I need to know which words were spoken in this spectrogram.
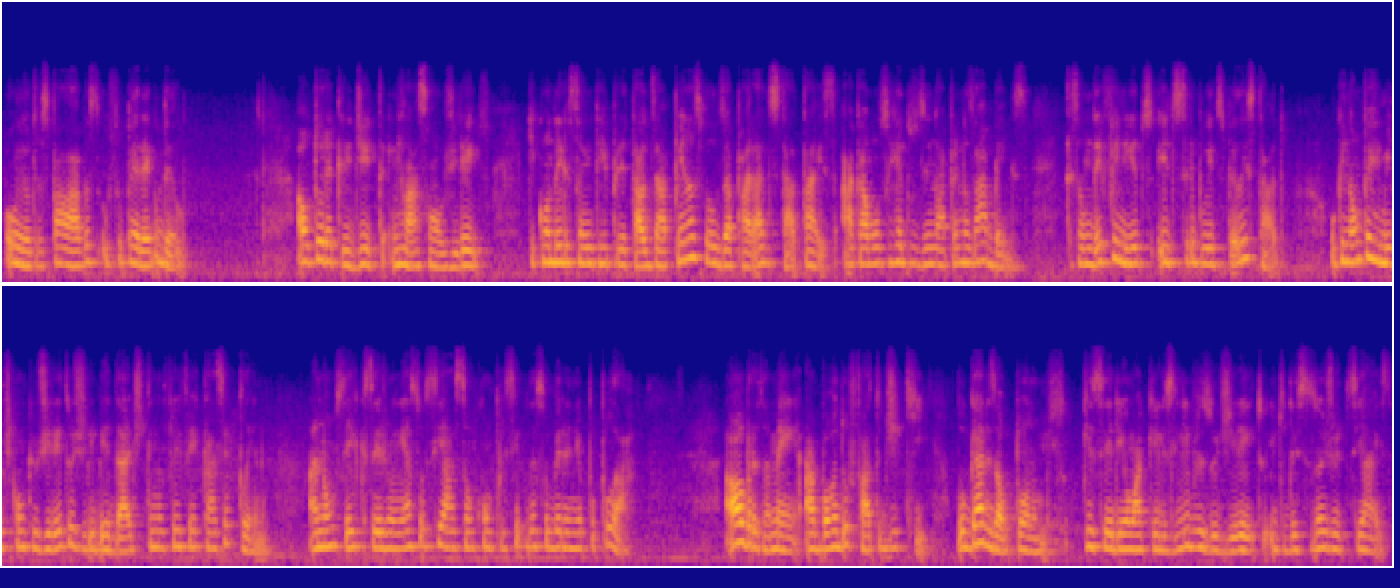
ou em outras palavras, o superego dela. A autora acredita, em relação aos direitos, que quando eles são interpretados apenas pelos aparatos estatais, acabam se reduzindo apenas a bens, que são definidos e distribuídos pelo Estado o que não permite com que os direitos de liberdade tenham sua eficácia plena, a não ser que sejam em associação com o princípio da soberania popular. A obra também aborda o fato de que lugares autônomos, que seriam aqueles livres do direito e de decisões judiciais,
